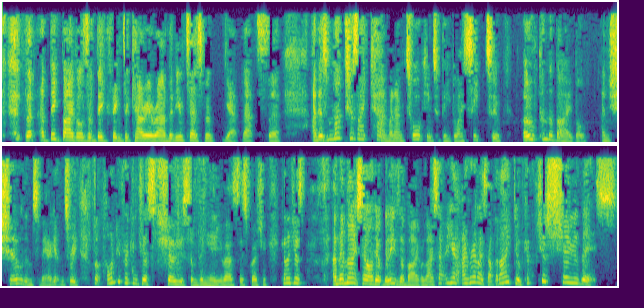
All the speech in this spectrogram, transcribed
but a big Bible is a big thing to carry around. The New Testament, yeah, that's, uh, and as much as I can when I'm talking to people, I seek to open the Bible and show them to me. I get them to read. Look, I wonder if I can just show you something here. You've asked this question. Can I just, and they might say, oh, I don't believe the Bible. And I say, yeah, I realize that, but I do. Can I just show you this?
